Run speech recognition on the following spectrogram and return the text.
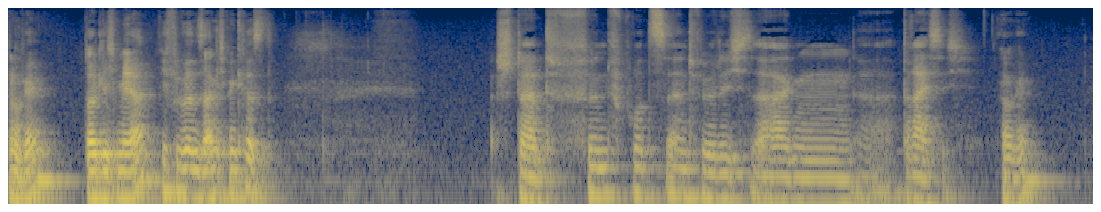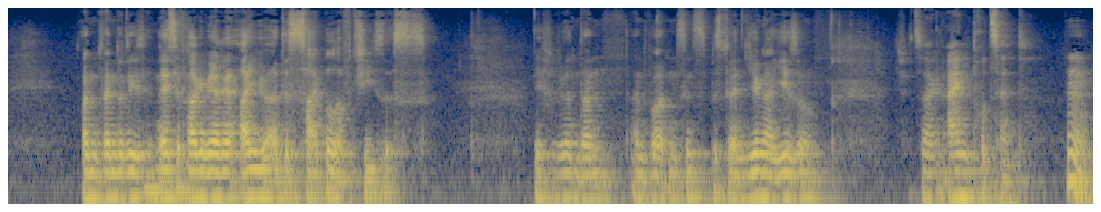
Okay, deutlich mehr. Wie viele würden sagen, ich bin Christ? Statt 5% würde ich sagen äh, 30. Okay. Und wenn du die nächste Frage wäre, are you a disciple of Jesus? Wie viele würden dann antworten, bist du ein Jünger Jesu? Ich würde sagen 1%. Hm.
